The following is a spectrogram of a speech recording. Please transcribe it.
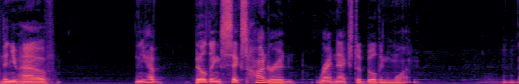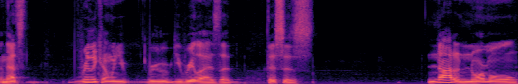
then you have then you have building six hundred right next to building one, and that's really kind of when you you realize that this is not a normal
